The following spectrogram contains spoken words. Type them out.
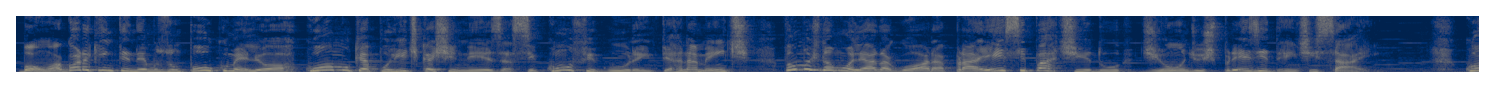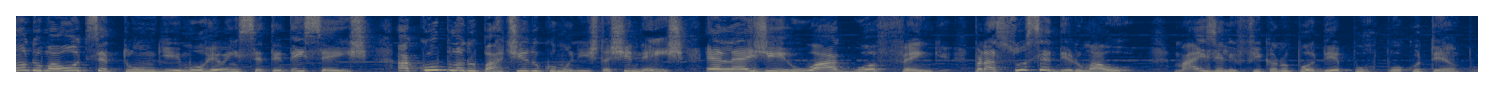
Bom, agora que entendemos um pouco melhor como que a política chinesa se configura internamente, vamos dar uma olhada agora para esse partido de onde os presidentes saem. Quando Mao Tse-tung morreu em 76, a cúpula do Partido Comunista Chinês elege Hua Guofeng para suceder o Mao, mas ele fica no poder por pouco tempo.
